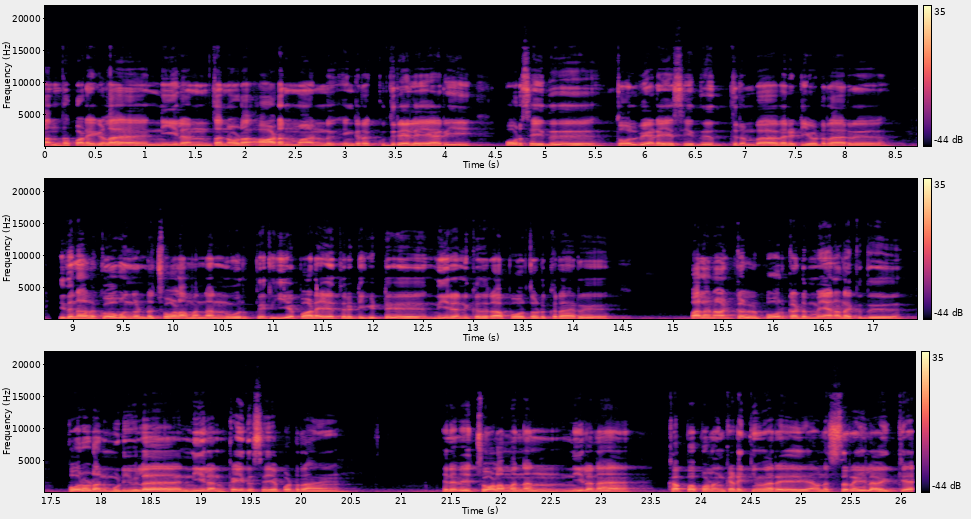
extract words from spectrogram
வந்த படைகளை நீலன் தன்னோட ஆடன்மான் என்கிற குதிரையில் ஏறி போர் செய்து தோல்வி அடைய செய்து திரும்ப விரட்டி விடுறாரு. இதனால் கோபம் கொண்ட சோழ மன்னன் ஒரு பெரிய படையை திரட்டிக்கிட்டு நீலனுக்கு எதிராக போர் தொடுக்கிறாரு. பல நாட்கள் போர் கடுமையாக நடக்குது. போரோட முடிவில் நீலன் கைது செய்யப்படுறான். எனவே சோழ மன்னன் நீலனை கப்ப பணம் கிடைக்கும் வரை அவனை சிறையில் வைக்க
